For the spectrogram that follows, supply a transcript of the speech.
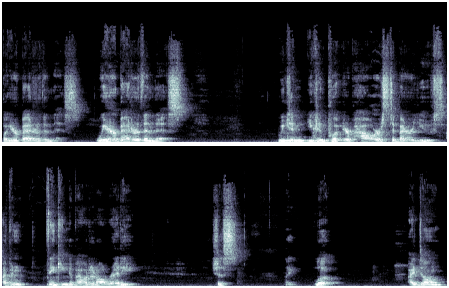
but you're better than this. We're better than this. We can you can put your powers to better use. I've been thinking about it already. Just look, I don't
